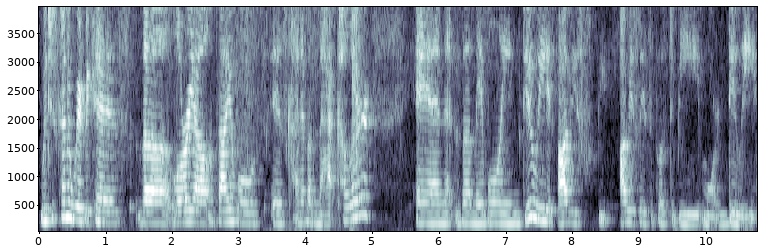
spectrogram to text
Which is kind of weird because the L'Oreal Infallibles is kind of a matte color and the Maybelline Dewy is obviously obviously supposed to be more dewy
